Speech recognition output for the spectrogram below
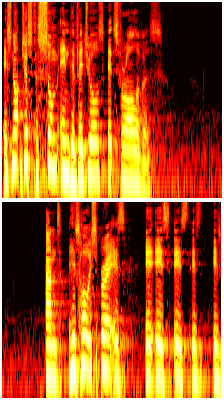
it's not just for some individuals, it's for all of us. And His Holy Spirit is, is, is, is, is,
